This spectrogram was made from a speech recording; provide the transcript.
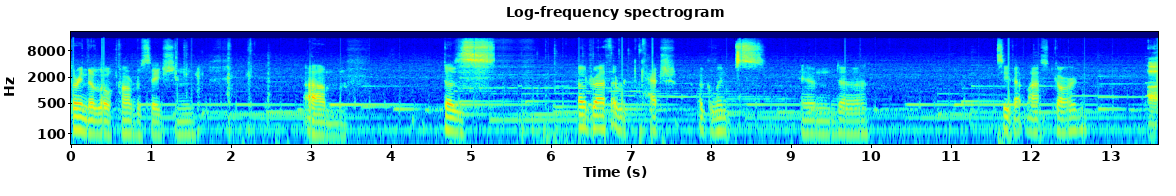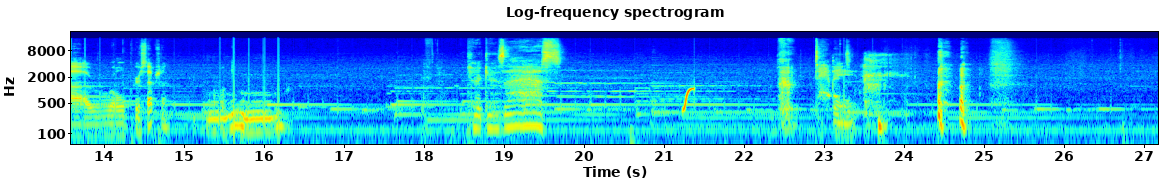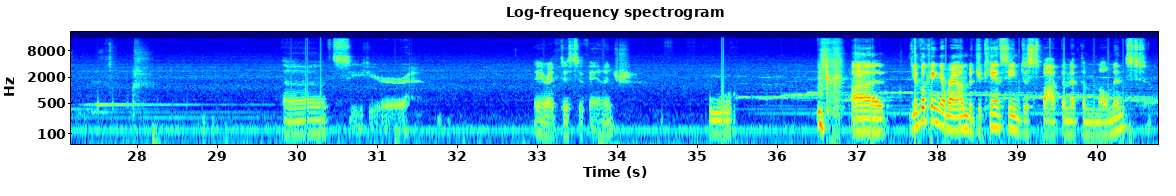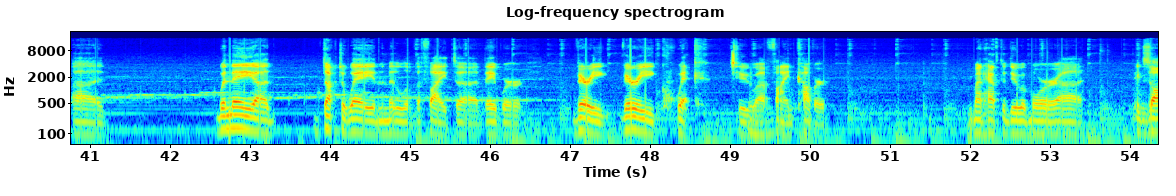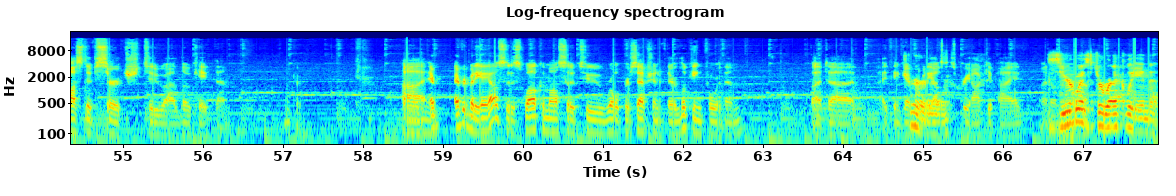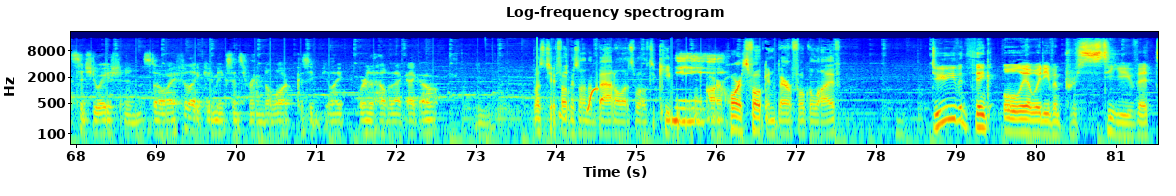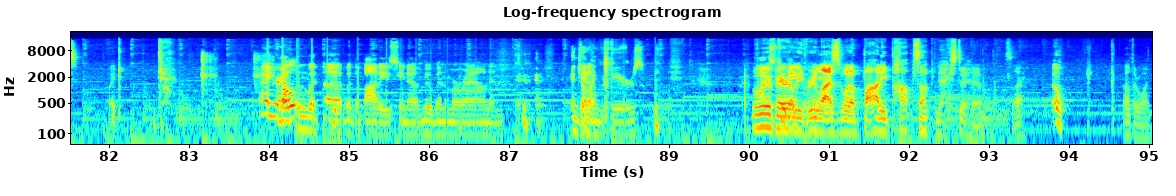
during the little conversation, um, does Eldrath ever catch a glimpse and uh, see that last guard? Uh, roll perception. Ooh. Kick his ass. Damn it. Uh, let's see here. They are at disadvantage. uh, you're looking around, but you can't seem to spot them at the moment. Uh, when they uh, ducked away in the middle of the fight, uh, they were very, very quick to uh, find cover. You might have to do a more uh, exhaustive search to uh, locate them. Uh, Um, everybody else is welcome also to roll perception if they're looking for them, but uh, I think everybody else is preoccupied. I don't Seer know. was directly in that situation, so I feel like it makes sense for him to look, because he'd be like, where the hell did that guy go? Let's to focus on the battle as well to keep our horse folk and bear folk alive. Do you even think Olia would even perceive it? Like, Ah, you're helping with uh, with the bodies, you know, moving them around and Enjoying tears. Olia it's too barely late for you. realizes when a body pops up next to him. It's like, another one.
